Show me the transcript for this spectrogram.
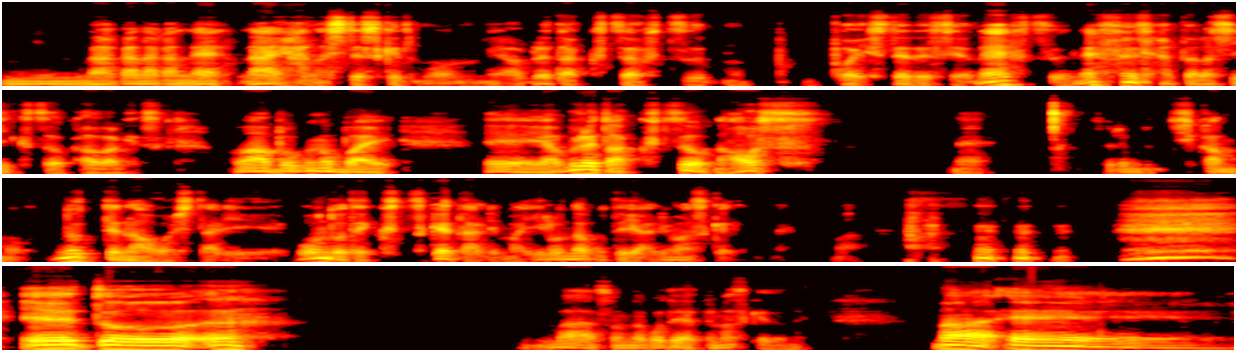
なかなかね、ない話ですけども、ね破れた靴は普通、ポイ捨てですよね。普通ね。それで新しい靴を買うわけです。まあ僕の場合、えー、破れた靴を直す。ね。それも、しかも、縫って直したり、ボンドでくっつけたり、まあいろんなことやりますけどね。まあ、えっと、まあそんなことやってますけどね。まあ、えー、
